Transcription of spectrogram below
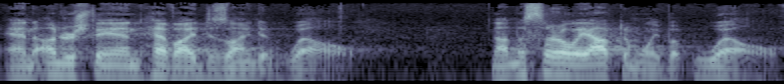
and understand have I designed it well. Not necessarily optimally, but well.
